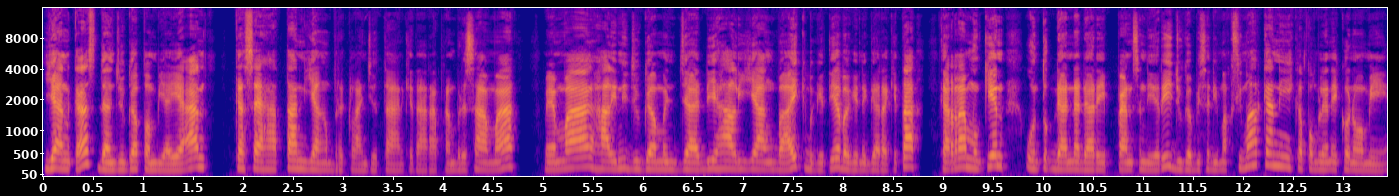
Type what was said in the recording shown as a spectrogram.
Yankes dan juga pembiayaan kesehatan yang berkelanjutan. Kita harapkan bersama memang hal ini juga menjadi hal yang baik begitu ya bagi negara kita karena mungkin untuk dana dari PEN sendiri juga bisa dimaksimalkan nih ke pemulihan ekonomi.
